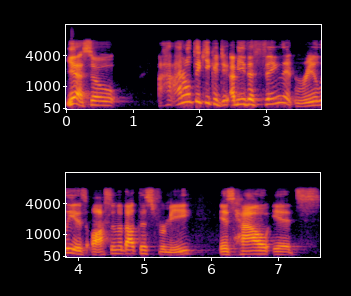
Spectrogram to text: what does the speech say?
Yeah, so I don't think you could do. I mean, the thing that really is awesome about this for me is how it's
